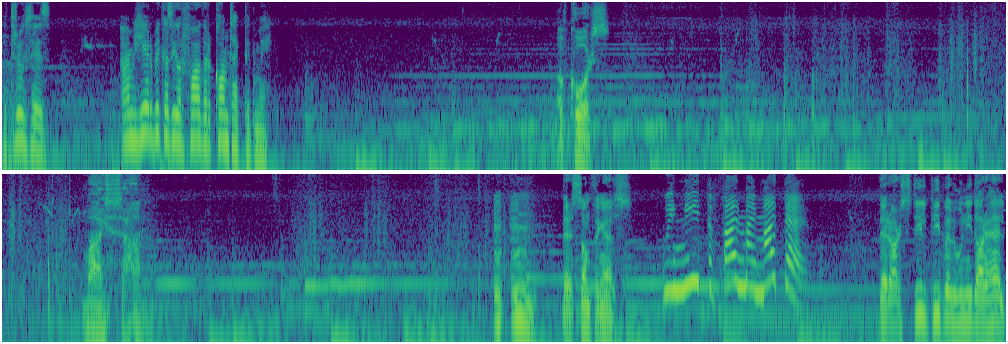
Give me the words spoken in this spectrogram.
The truth is, I'm here because your father contacted me. Of course. My son. There's something else. We need to find my mother. There are still people who need our help.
